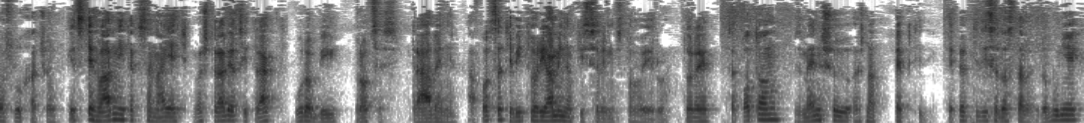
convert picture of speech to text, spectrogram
posluchačov. Keď ste hladní, tak sa najeď. Váš tráviaci trakt urobí proces trávenia a v podstate vytvorí aminokyseliny z toho jedla, ktoré sa potom zmenšujú až na peptidy. Tie peptidy sa dostávajú do buniek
